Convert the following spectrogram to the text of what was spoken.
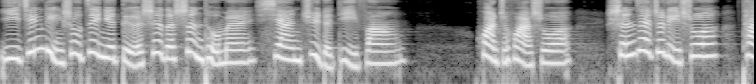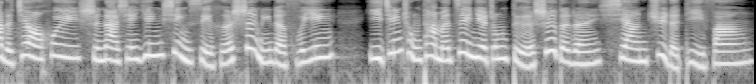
已经领受罪孽得赦的圣徒们相聚的地方。换句话说，神在这里说，他的教会是那些因信水和圣灵的福音已经从他们罪孽中得赦的人相聚的地方。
